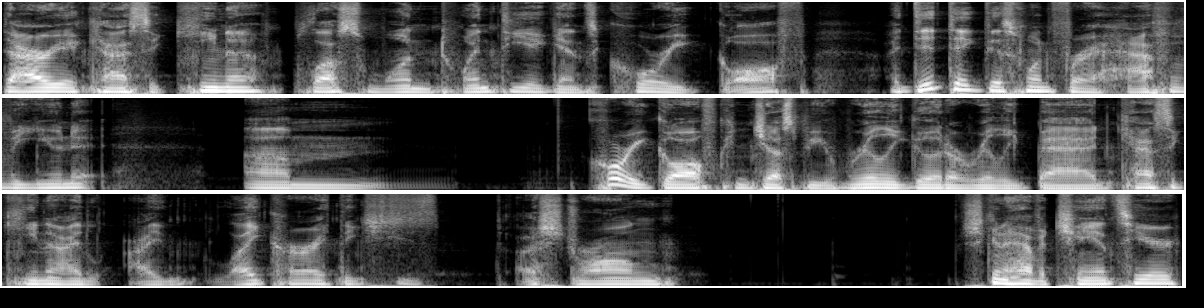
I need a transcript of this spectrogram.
Daria Kasatkina plus 120 against Corey Gauff. I did take this one for a half of a unit. Um, Corey Gauff can just be really good or really bad. Kasatkina, I, I like her. I think she's a strong, she's going to have a chance here.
